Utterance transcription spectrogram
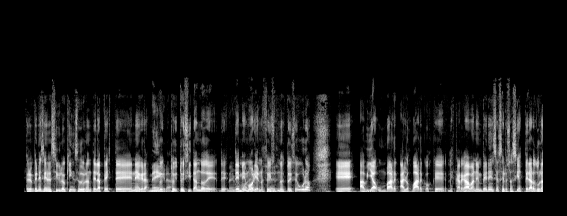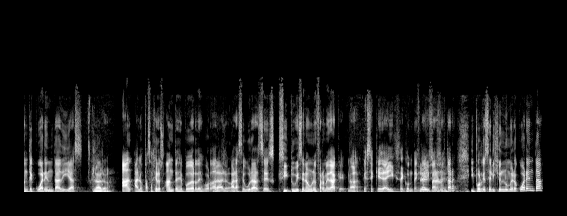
Pero en Venecia en el siglo XV, durante la peste negra, Negra. Estoy, estoy citando de, de- De de memoria, memoria, no estoy, sí, sí. no estoy seguro, eh, había un bar, a los barcos que descargaban en Venecia, se los hacía esperar durante 40 días Claro. A, a los pasajeros antes de poder desbordar Claro. para asegurarse si tuviesen alguna enfermedad que, nada, que se quede ahí, que se contenga Sí, ahí sí, para no sí. estar. ¿Y por qué se eligió el número 40?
